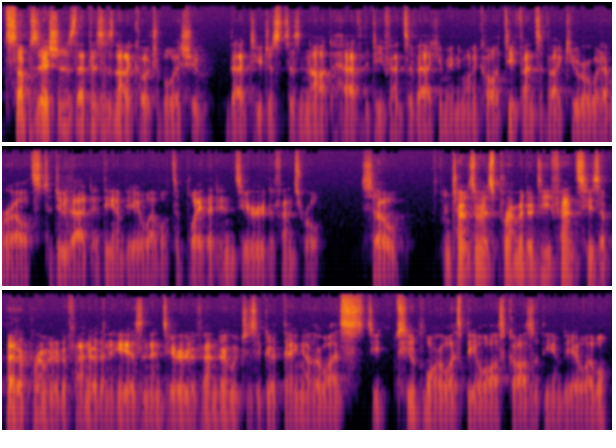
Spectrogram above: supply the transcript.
supposition is that this is not a coachable issue, that he just does not have the defensive acumen, you want to call it defensive IQ or whatever else, to do that at the NBA level, to play that interior defense role. So, in terms of his perimeter defense, he's a better perimeter defender than he is an interior defender, which is a good thing. Otherwise, he would more or less be a lost cause at the NBA level.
